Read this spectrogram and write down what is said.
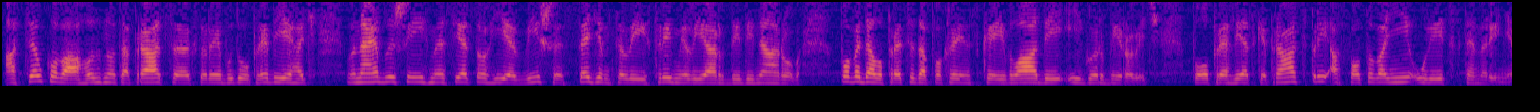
a celková hodnota prác, ktoré budú prebiehať v najbližších mesiacoch je vyše 7,3 miliardy dinárov povedal predseda pokrajinskej vlády Igor Mirovič po prehliadke prác pri asfaltovaní ulic v Temeríne.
